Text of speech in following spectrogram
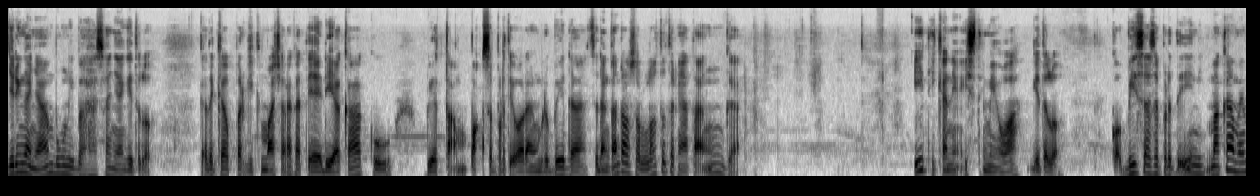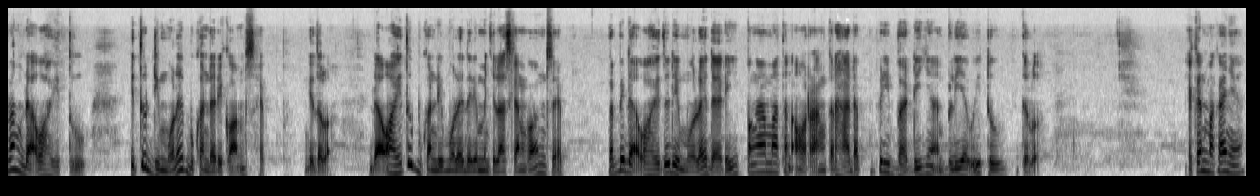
Jadi nggak nyambung nih bahasanya gitu loh. Ketika pergi ke masyarakat ya dia kaku, dia tampak seperti orang yang berbeda. Sedangkan Rasulullah tuh ternyata enggak. Ini kan yang istimewa gitu loh. Kok bisa seperti ini? Maka memang dakwah itu itu dimulai bukan dari konsep gitu loh dakwah itu bukan dimulai dari menjelaskan konsep, tapi dakwah itu dimulai dari pengamatan orang terhadap pribadinya beliau itu, gitu loh. Ya kan makanya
